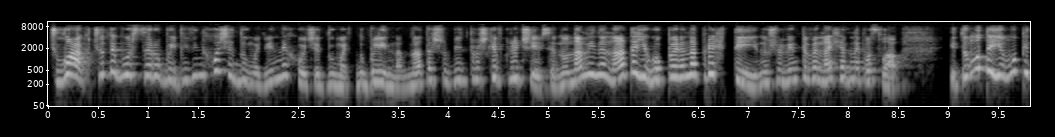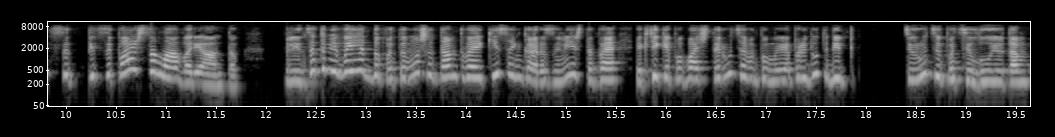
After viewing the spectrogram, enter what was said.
Чувак, що ти будеш це робити? Він хоче думати, він не хоче думати. Ну, блін, нам треба, щоб він трошки включився. Ну, нам і не треба його перенапрягти, ну, щоб він тебе нахер не послав. І тому ти йому підсипаєш сама варіантів. Блін, це тобі вигідно, тому що там твоя кисонька, розумієш, тебе, як тільки побачите руцями, я прийду тобі цю руцю поцілую там.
